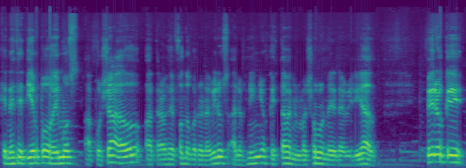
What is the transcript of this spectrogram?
que en este tiempo hemos apoyado a través del Fondo Coronavirus a los niños que estaban en mayor vulnerabilidad, pero que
